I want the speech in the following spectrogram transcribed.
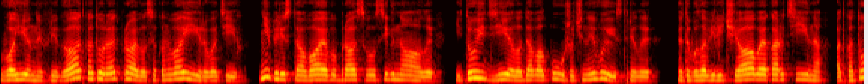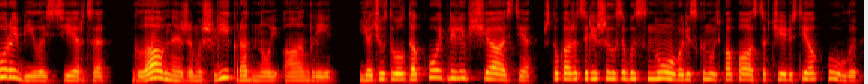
Военный фрегат, который отправился конвоировать их, не переставая выбрасывал сигналы и то и дело давал пушечные выстрелы. Это была величавая картина, от которой билось сердце. Главное же, мы шли к родной Англии. Я чувствовал такой прилив счастья, что, кажется, решился бы снова рискнуть попасться в челюсти акулы,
